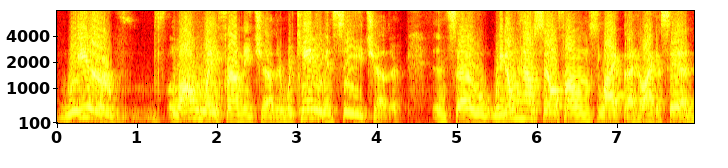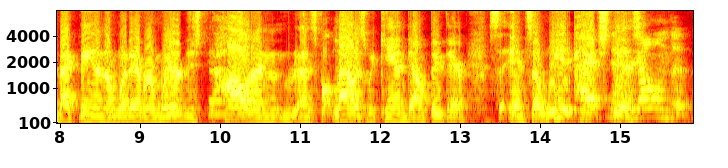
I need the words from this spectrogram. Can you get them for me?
we are a long way from each other. We can't even see each other, and so we don't have cell phones like like I said back then or whatever. And we're just hollering as loud as we can down through there. So, and so we had patched Now, were this y'all on the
